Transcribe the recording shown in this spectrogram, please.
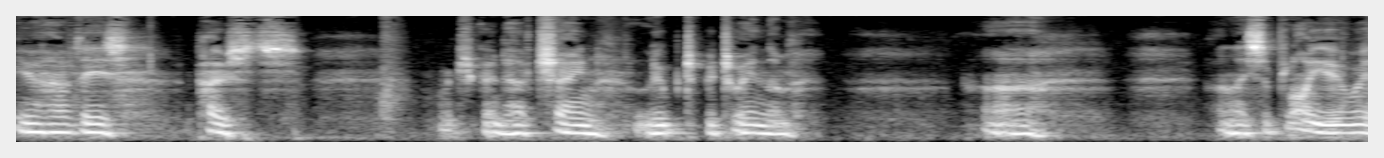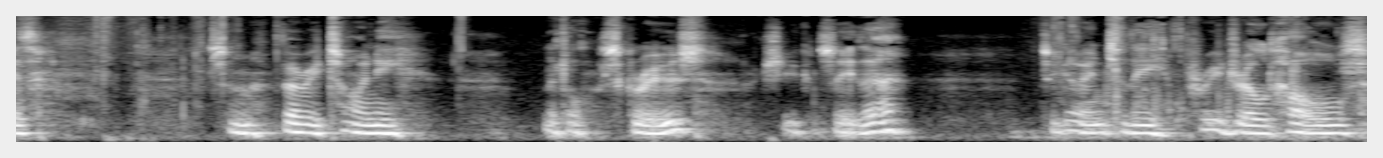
you have these posts which are going to have chain looped between them. Uh, and they supply you with some very tiny little screws, which you can see there, to go into the pre-drilled holes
